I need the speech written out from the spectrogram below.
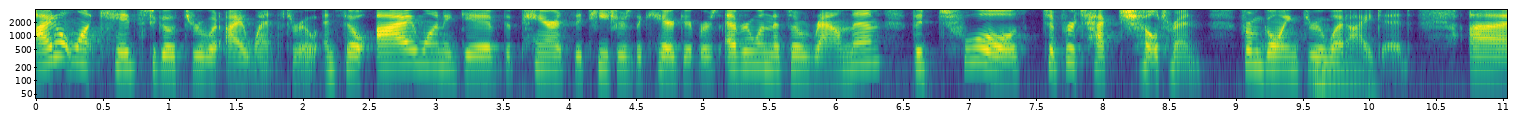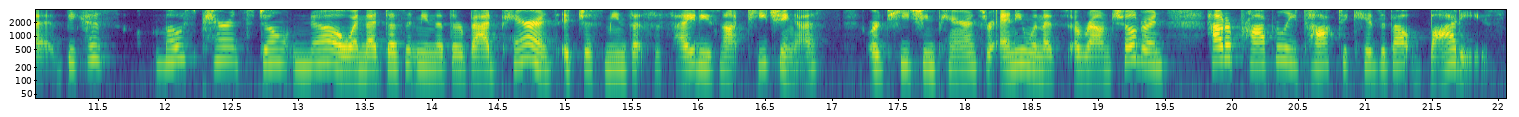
I don't want kids to go through what I went through. And so I want to give the parents, the teachers, the caregivers, everyone that's around them the tools to protect children from going through what mm. I did. Uh, because most parents don't know, and that doesn't mean that they're bad parents. It just means that society's not teaching us or teaching parents or anyone that's around children how to properly talk to kids about bodies.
